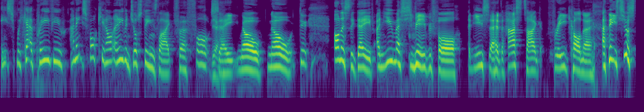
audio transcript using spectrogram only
it's we get a preview and it's fucking on. And even Justine's like, for fuck's yeah. sake, no, no, do. Honestly, Dave, and you messaged me before and you said hashtag free Connor. And it's just,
